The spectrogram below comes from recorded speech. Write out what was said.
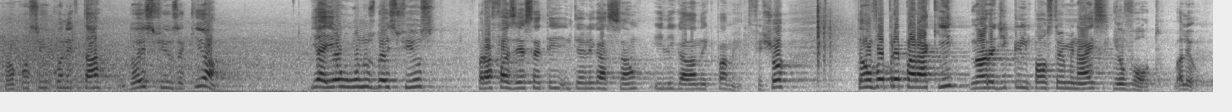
Então eu consigo conectar dois fios aqui, ó. E aí eu uno os dois fios para fazer essa interligação e ligar lá no equipamento. Fechou? Então eu vou preparar aqui, na hora de limpar os terminais eu volto. Valeu!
